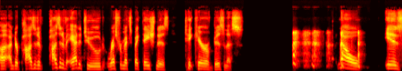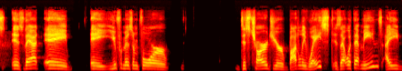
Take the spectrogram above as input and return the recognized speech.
uh, under positive positive attitude, restroom expectation is take care of business. Now is is that a a euphemism for discharge your bodily waste? Is that what that means? I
